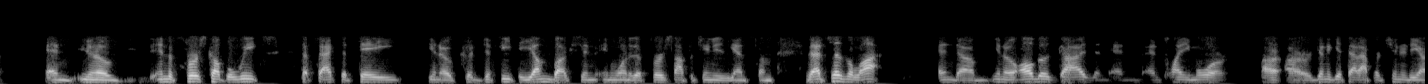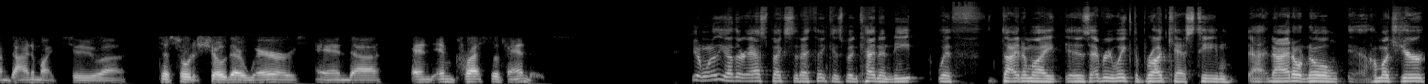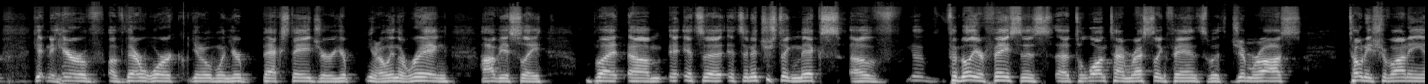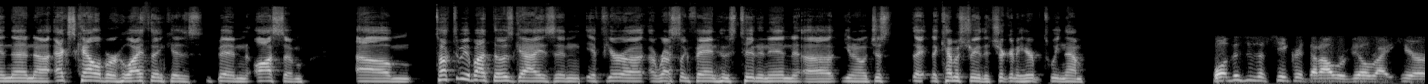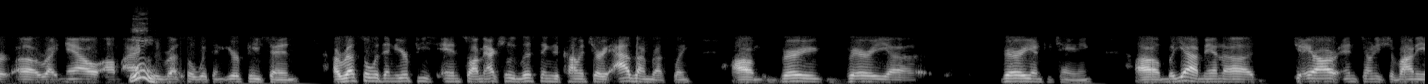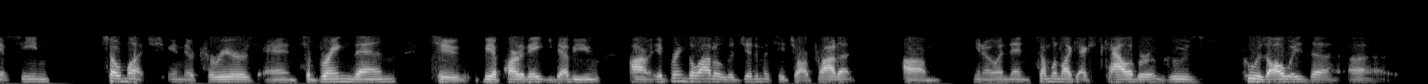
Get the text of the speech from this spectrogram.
and, you know, in the first couple of weeks, the fact that they, you know, could defeat the Young Bucks in, in one of their first opportunities against them, that says a lot and um, you know all those guys and and and plenty more are are going to get that opportunity on Dynamite to uh, to sort of show their wares and uh, and impress the fan base. You know, one of the other aspects that I think has been kind of neat with Dynamite is every week the broadcast team. And I don't know how much you're getting to hear of of their work. You know, when you're backstage or you're you know in the ring, obviously but um, it, it's a it's an interesting mix of familiar faces uh, to longtime wrestling fans with Jim Ross, Tony Schiavone, and then uh, Excalibur, who I think has been awesome. Um, talk to me about those guys, and if you're a, a wrestling fan who's tuning in, uh, you know, just the, the chemistry that you're going to hear between them. Well, this is a secret that I'll reveal right here, uh, right now. Um, I Ooh. actually wrestle with an earpiece in. I wrestle with an earpiece in, so I'm actually listening to commentary as I'm wrestling. Um, very, very, uh, very entertaining. Um, but yeah, man, uh, JR and Tony Schiavone have seen so much in their careers, and to bring them to be a part of AEW, um, it brings a lot of legitimacy to our product. Um, you know, and then someone like Excalibur, who's who is always a, a,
